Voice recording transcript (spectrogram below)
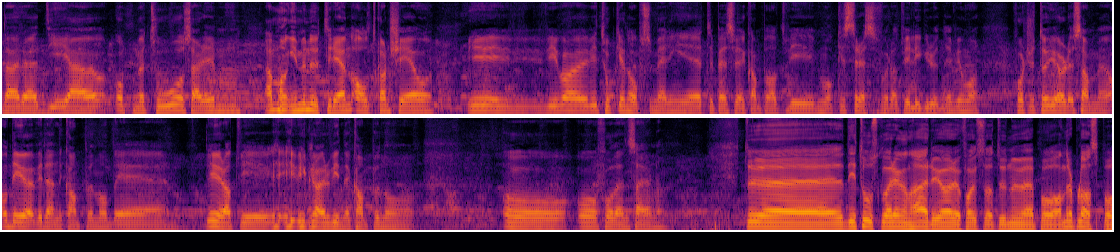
der uh, de er oppe med to, og så er det er mange minutter igjen. Alt kan skje. og Vi, vi, var, vi tok en oppsummering etter PSV-kampen at vi må ikke stresse for at vi ligger under. Vi må fortsette å gjøre det samme, og det gjør vi i denne kampen. og Det, det gjør at vi, vi, klarer å vinne kampen og, og, og få den seieren. Du, eh, de to skåringene her gjør jo faktisk at du nå er på andreplass på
